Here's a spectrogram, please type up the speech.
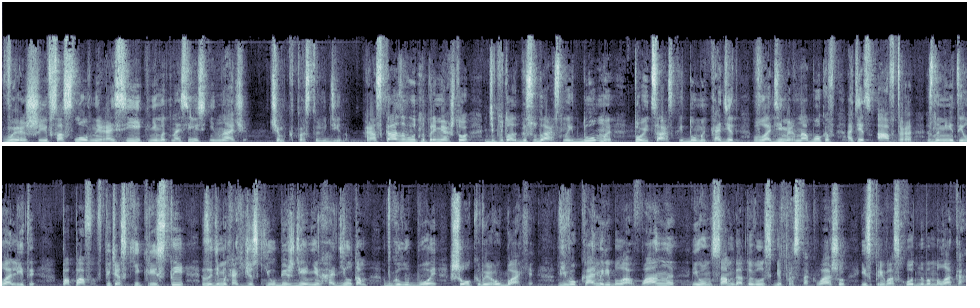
выросшие в сословной России, к ним относились иначе – чем к простолюдинам. Рассказывают, например, что депутат Государственной Думы, той царской думы, кадет Владимир Набоков, отец автора знаменитой «Лолиты», попав в питерские кресты за демократические убеждения, ходил там в голубой шелковой рубахе. В его камере была ванна, и он сам готовил себе простоквашу из превосходного молока.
